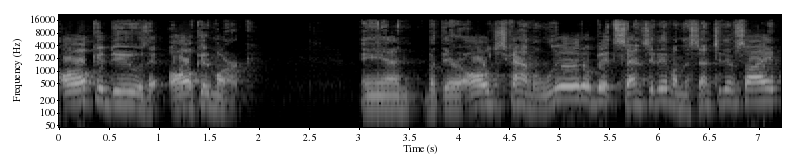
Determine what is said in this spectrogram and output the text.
all could do is they all could mark and but they're all just kind of a little bit sensitive on the sensitive side.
